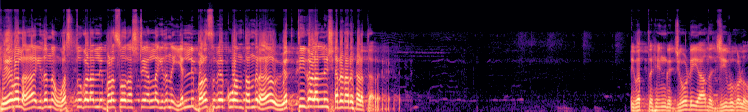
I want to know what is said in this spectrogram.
ಕೇವಲ ಇದನ್ನು ವಸ್ತುಗಳಲ್ಲಿ ಬಳಸೋದಷ್ಟೇ ಅಲ್ಲ, ಇದನ್ನು ಎಲ್ಲಿ ಬಳಸಬೇಕು ಅಂತಂದ್ರೆ ವ್ಯಕ್ತಿಗಳಲ್ಲಿ ಶರಣರು ಹೇಳ್ತಾರೆ. ಇವತ್ತು ಹಿಂಗೆ ಜೋಡಿಯಾದ ಜೀವಗಳು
